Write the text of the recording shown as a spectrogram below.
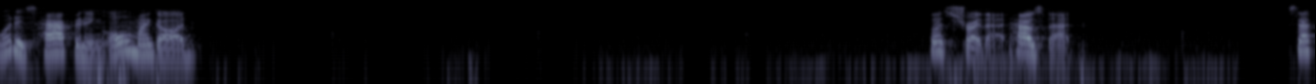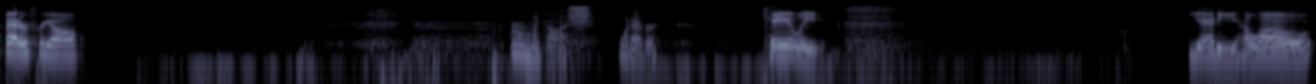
What is happening? Oh my god. Let's try that. How's that? Is that better for y'all? Oh my gosh. Whatever. Kaylee. Yeti, hello.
